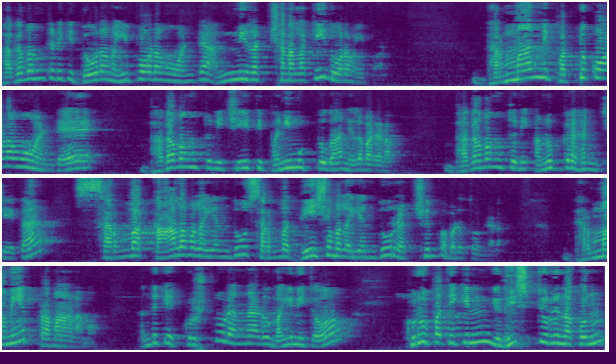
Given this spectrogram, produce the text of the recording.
భగవంతుడికి దూరం అయిపోవడము అంటే అన్ని రక్షణలకి దూరం అయిపోవడం ధర్మాన్ని పట్టుకోవడము అంటే భగవంతుని చేతి పనిముట్టుగా నిలబడడం. భగవంతుని అనుగ్రహం చేత సర్వకాలములయందు సర్వ దేశములయందు రక్షింపబడుతుండడం. ధర్మమే ప్రమాణము. అందుకే కృష్ణుడు అన్నాడు మయునితో కురుపతికిన్ యుధిష్ఠిరునకున్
